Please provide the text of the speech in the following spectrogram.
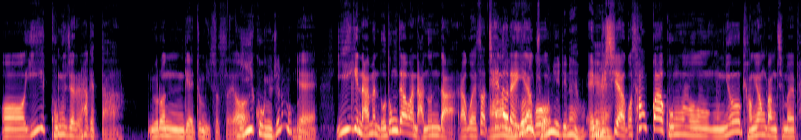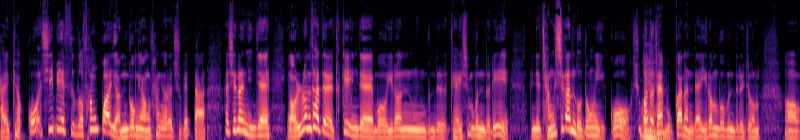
어 이익 공유제를 하겠다. 이런 게 좀 있었어요. 이 공유제는 뭔가? 예. 이익이 나면 노동자와 나눈다라고 해서 아, 채널 이거는 A하고 좋은 일이네요. 예. MBC하고 성과 공유 경영 방침을 밝혔고 CBS도 성과 연동형 상여를 주겠다. 사실은 이제 이 언론사들 특히 이제 뭐 이런 분들 계신 분들이 굉장히 장시간 노동이 있고 휴가도 예. 잘못 가는데 이런 부분들이 좀 어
